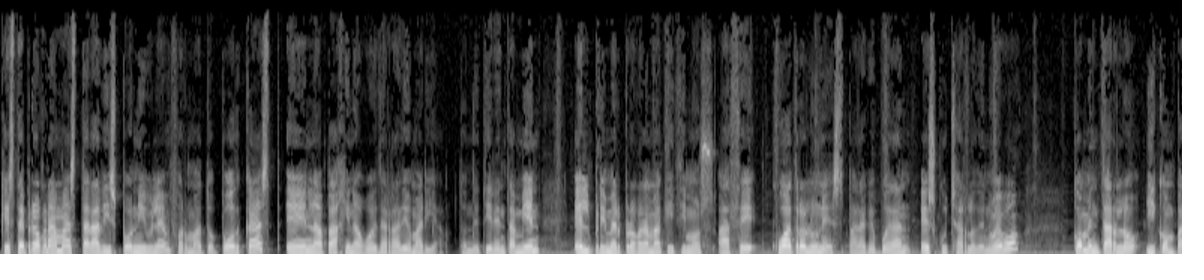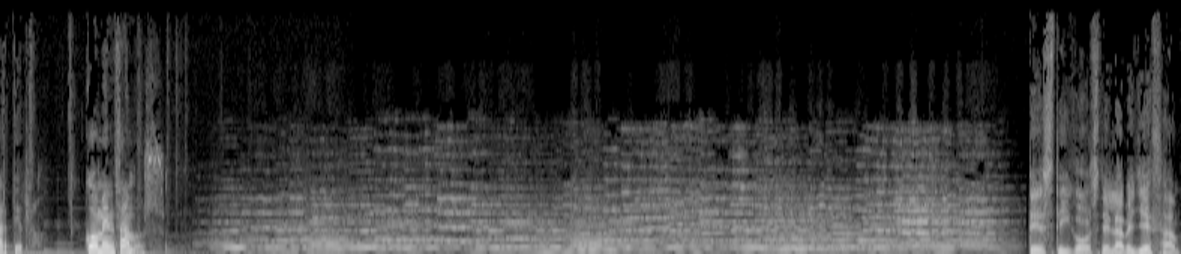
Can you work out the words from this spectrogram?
que este programa estará disponible en formato podcast en la página web de Radio María, donde tienen también el primer programa que hicimos hace cuatro lunes para que puedan escucharlo de nuevo, comentarlo y compartirlo. Comenzamos. Testigos de la Belleza.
